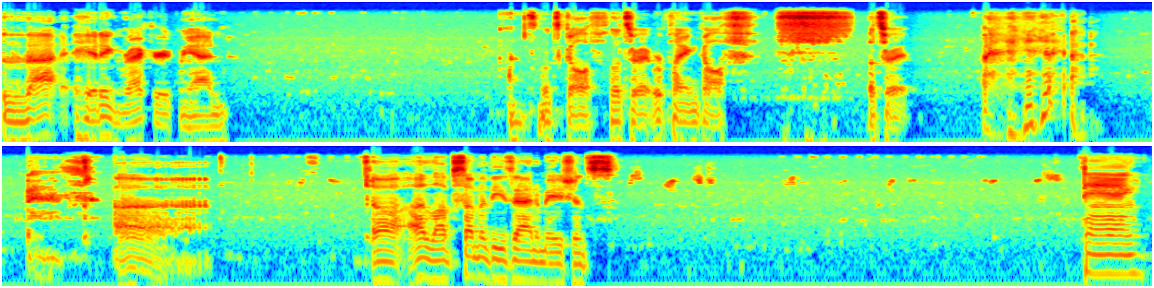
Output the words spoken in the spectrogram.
that hitting record, man. Let's golf. That's right. We're playing golf. That's right. uh, uh, I love some of these animations. Dang.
